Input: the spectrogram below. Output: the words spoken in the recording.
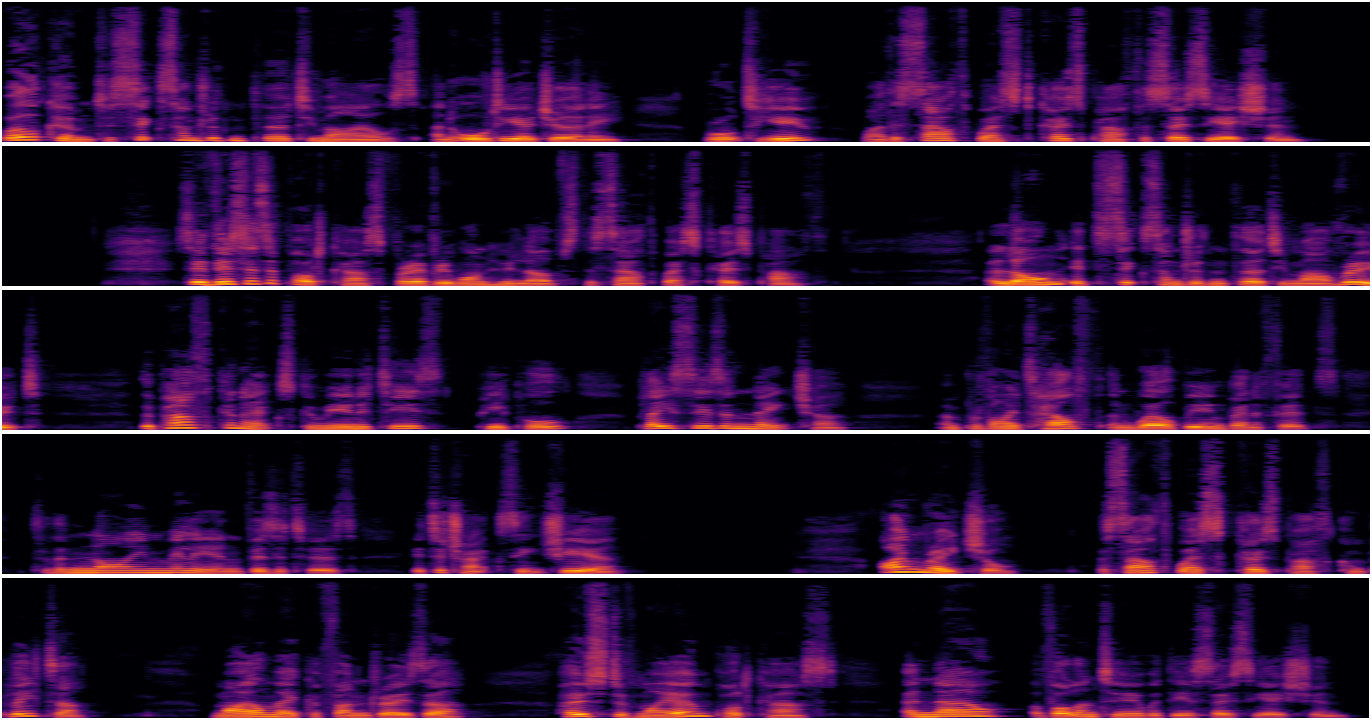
Welcome to 630 Miles, an audio journey brought to you by the Southwest Coast Path Association. So, this is a podcast for everyone who loves the Southwest Coast Path. Along its 630 mile route, the path connects communities, people, places, and nature and provides health and well-being benefits to the 9 million visitors it attracts each year. I'm Rachel, a Southwest Coast Path completer, mile maker fundraiser, host of my own podcast, and now a volunteer with the association.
